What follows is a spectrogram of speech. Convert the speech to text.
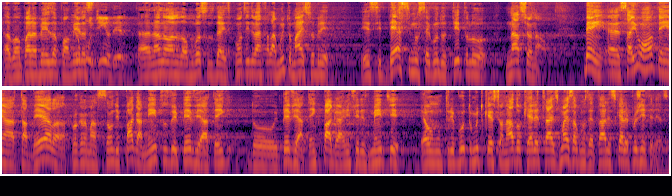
Tá bom, parabéns ao É o Palmeiras. mundinho dele. Tá, na hora do almoço dos 10 pontos, a gente vai falar muito mais sobre esse 12 título nacional. Bem, eh, saiu ontem a tabela, a programação de pagamentos do IPVA. Tem, do IPVA, tem que pagar. Infelizmente, é um tributo muito questionado. O Kelly traz mais alguns detalhes. Kelly, por gentileza.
